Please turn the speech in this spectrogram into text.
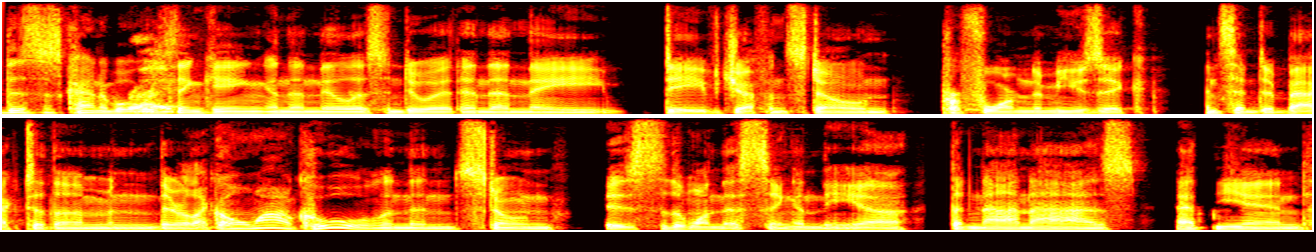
this is kind of what we're thinking, and then they listened to it and then they Dave, Jeff, and Stone performed the music and sent it back to them and they're like, Oh wow, cool. And then Stone is the one that's singing the uh the na-nas at the end.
